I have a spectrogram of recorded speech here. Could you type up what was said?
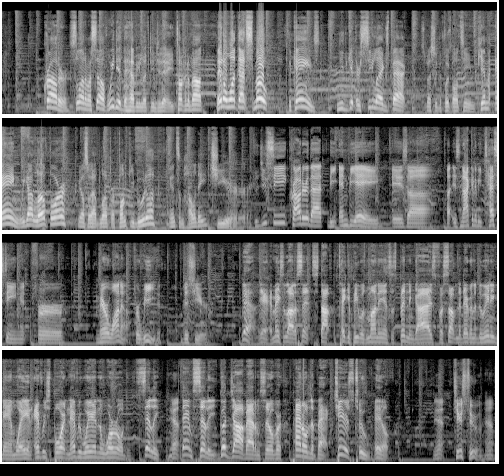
Crowder, Solana, myself, we did the heavy lifting today, talking about they don't want that smoke. The Canes need to get their sea legs back, especially the football team. Kim Ng, we got love for her. We also have love for Funky Buddha and some holiday cheer. Did you see Crowder that the NBA is uh, uh is not going to be testing for marijuana for weed this year? Yeah, yeah, it makes a lot of sense. Stop taking people's money and suspending guys for something that they're gonna do any damn way in every sport and everywhere in the world. Silly. Yeah. Damn silly. Good job, Adam Silver. Pat on the back. Cheers to hell. Yeah. Cheers too. Yeah.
